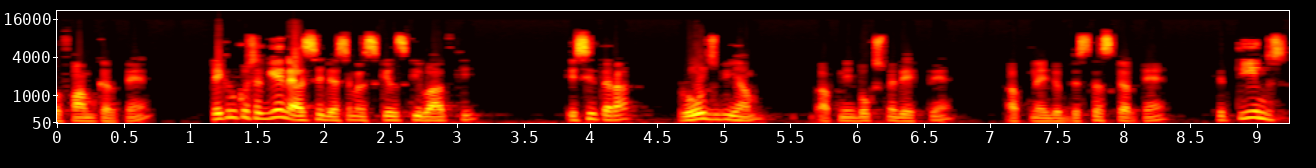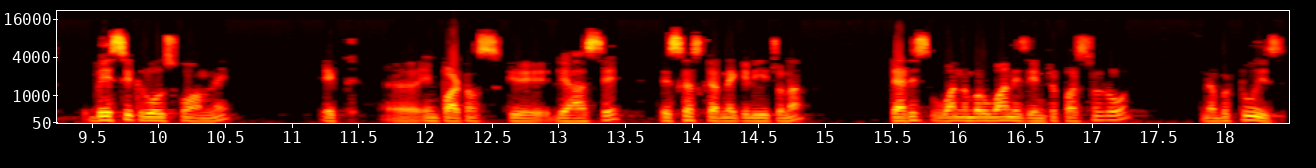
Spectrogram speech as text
परफॉर्म करते हैं। लेकिन कुछ अगेन ऐसे जैसे मैंने स्किल्स की बात की इसी तरह रोल्स भी हम अपनी बुक्स में देखते हैं अपने जब डिस्कस करते हैं कि तीन बेसिक रोल्स को हमने एक इंपॉर्टेंस uh, के लिहाज से डिस्कस करने के लिए चुना। That is one number one is interpersonal role number two is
